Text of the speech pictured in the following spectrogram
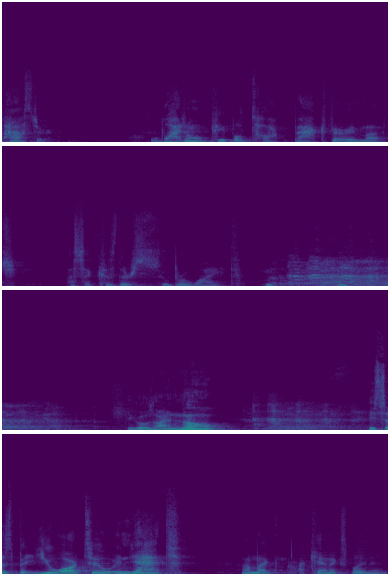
Pastor, why don't people talk back very much? I said, because they're super white. he goes, I know. He says, but you are too, and yet. And I'm like, I can't explain it.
